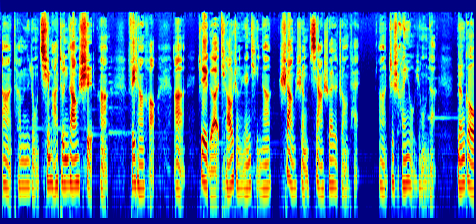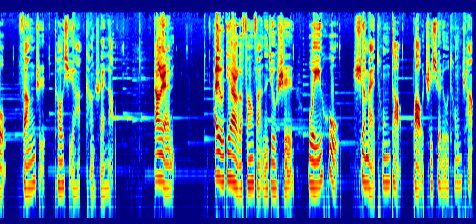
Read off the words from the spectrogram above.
啊，他们那种骑马蹲裆式啊非常好啊，这个调整人体呢上盛下衰的状态。啊，这是很有用的，能够防止高血压、抗衰老。当然，还有第二个方法呢，就是维护血脉通道，保持血流通畅。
